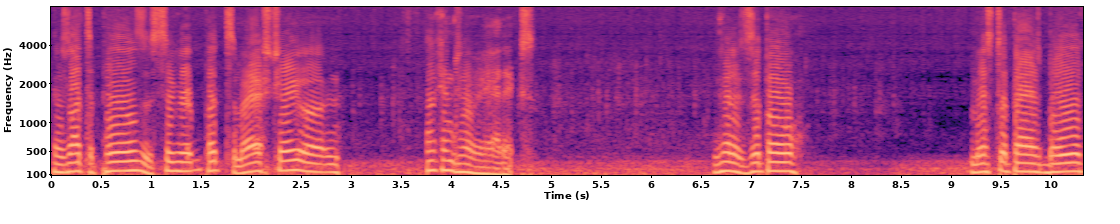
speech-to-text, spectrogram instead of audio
There's lots of pills, a cigarette butts, some ashtray. Uh, fucking drug addicts. You got a Zippo. Messed up ass bed.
